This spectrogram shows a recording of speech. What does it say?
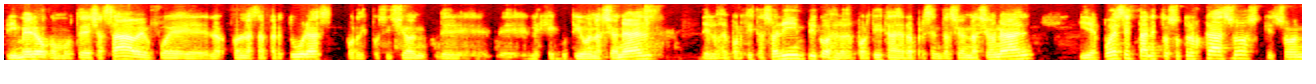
primero, como ustedes ya saben, fue, fueron las aperturas por disposición del Ejecutivo Nacional, de los deportistas olímpicos, de los deportistas de representación nacional, y después están estos otros casos que son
